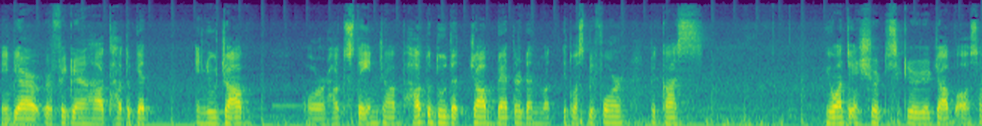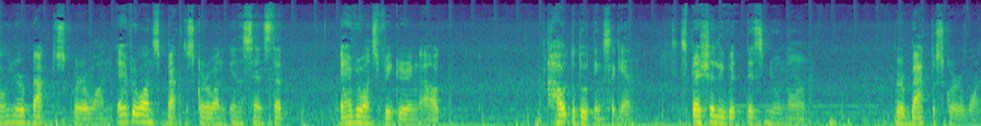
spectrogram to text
maybe we're figuring out how to get a new job, or how to stay in job, how to do that job better than what it was before because you want to ensure to secure your job also. You're back to square one. Everyone's back to square one in a sense that everyone's figuring out how to do things again especially with this new norm. We're back to square one.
